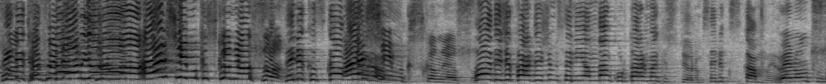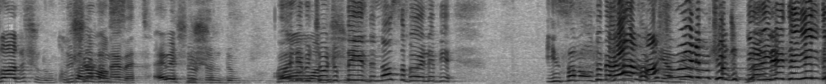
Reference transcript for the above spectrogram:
sona Seni tepeden tırnağa her şeyi mi kıskanıyorsun? Seni kıskanmıyorum. Her şeyi mi kıskanıyorsun? Sadece kardeşimi senin yanından kurtarmak istiyorum. Seni kıskanmıyorum. Ben onu tuzağa düşürdüm. Kurtaramazsın. Düşürdün evet. Evet Düşürdün. düşürdüm. Böyle bir Ama çocuk düşürdüm. değildi. Nasıl böyle bir insan oldu ben Ya de nasıl tanıyamıyorum. böyle bir çocuk değildi? Böyle değildi.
